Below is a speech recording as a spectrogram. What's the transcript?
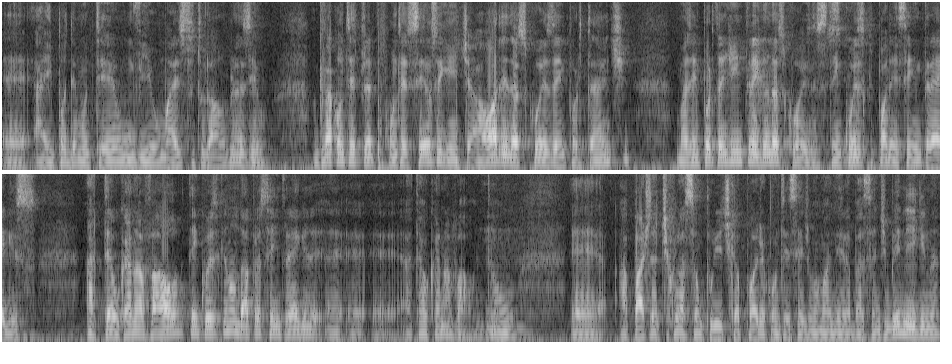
é, aí podemos ter um view mais estrutural no Brasil. O que vai acontecer é o seguinte, a ordem das coisas é importante, mas é importante ir entregando as coisas. Tem Sim. coisas que podem ser entregues até o carnaval, tem coisas que não dá para ser entregue é, é, é, até o carnaval. Então, uhum. É, a parte da articulação política pode acontecer de uma maneira bastante benigna,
